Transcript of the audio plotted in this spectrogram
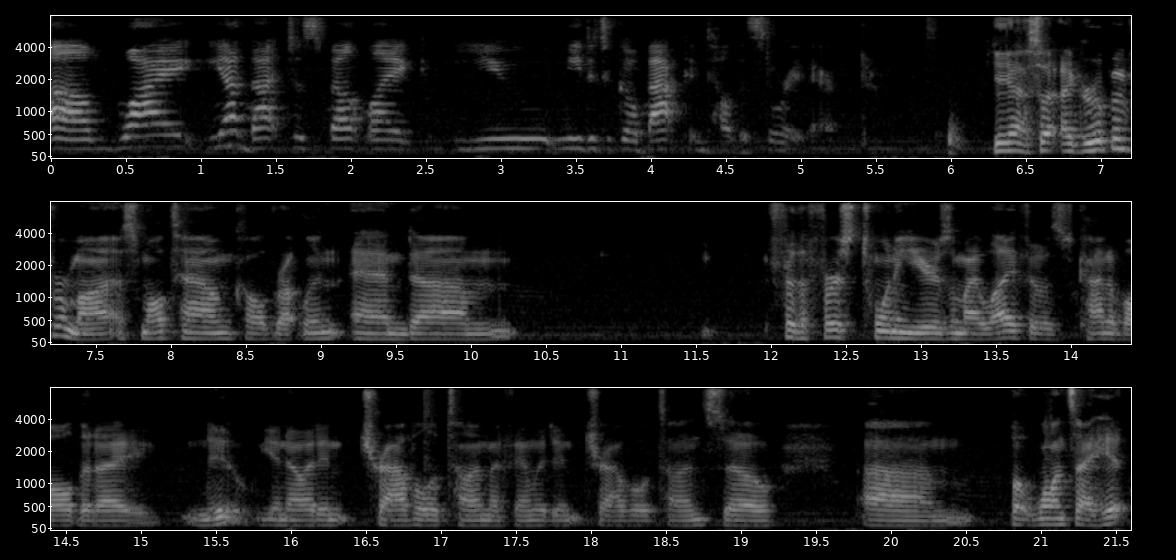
um, why, yeah, that just felt like you needed to go back and tell the story there. yeah so i grew up in vermont a small town called rutland and um, for the first 20 years of my life it was kind of all that i knew you know i didn't travel a ton my family didn't travel a ton so um, but once i hit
